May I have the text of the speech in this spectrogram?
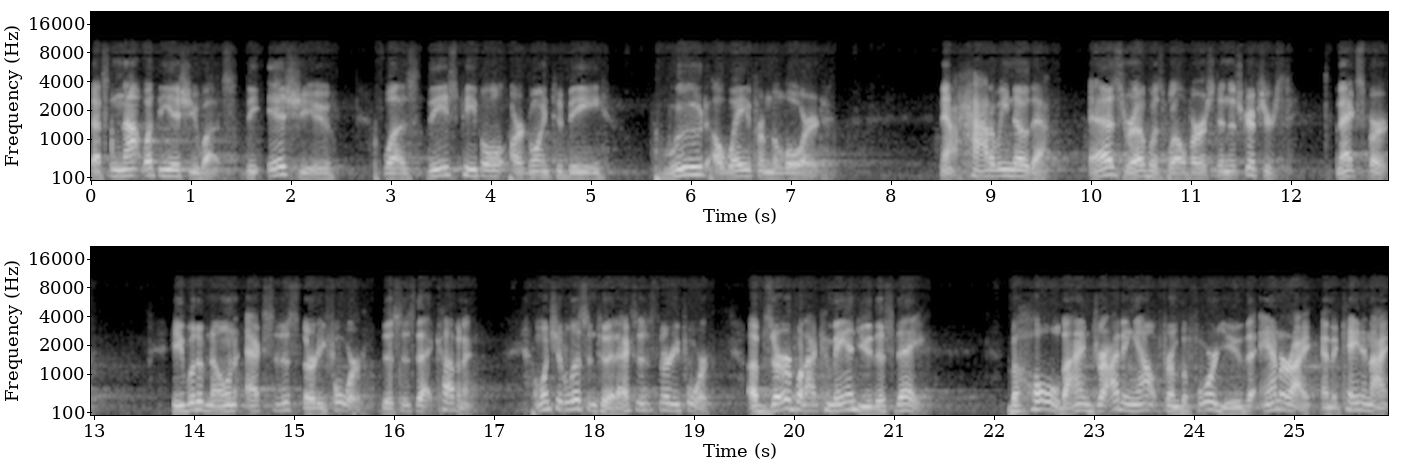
That's not what the issue was. The issue was these people are going to be wooed away from the Lord. Now, how do we know that? Ezra was well versed in the scriptures, an expert. He would have known Exodus 34. This is that covenant. I want you to listen to it. Exodus 34. Observe what I command you this day. Behold, I am driving out from before you the Amorite and the Canaanite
